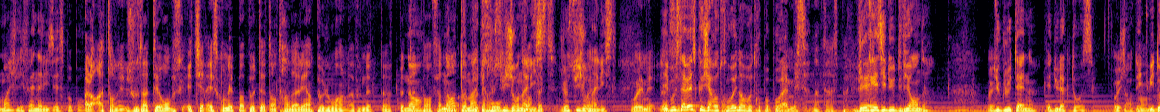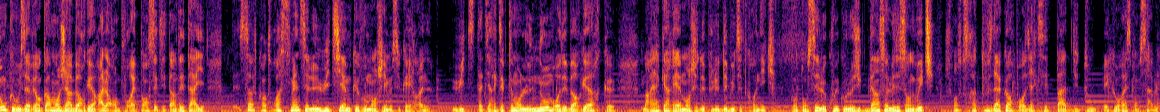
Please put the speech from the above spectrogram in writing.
moi je l'ai fait analyser ce popo. Alors attendez, je vous interromps parce que Étienne, est-ce qu'on n'est pas peut-être en train d'aller un peu loin là? Vous n'êtes euh, peut-être non, pas en faire non, un Thomas, peu car trop, je suis en journaliste. fait. Je suis journaliste. Oui, mais là, Et vous savez ce que j'ai retrouvé dans votre popo Ouais, mais ça n'intéresse pas les gens. Des résidus de viande, Oui. du gluten et du lactose. Oui. J'en déduis donc que vous avez encore mangé un burger. Alors on pourrait penser que c'est un détail. Sauf qu'en trois semaines, c'est le huitième que vous mangez, monsieur Kairon. 8, c'est-à-dire exactement le nombre de burgers que Maria Carré a mangé depuis le début de cette chronique. Quand on sait le coût écologique d'un seul de ces sandwichs, je pense qu'on sera tous d'accord pour dire que c'est pas du tout éco-responsable.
